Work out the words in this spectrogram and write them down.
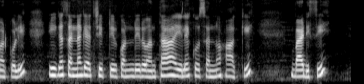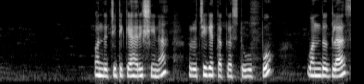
ಮಾಡ್ಕೊಳ್ಳಿ. ಈಗ ಸಣ್ಣಗೆ ಹಚ್ಚಿಟ್ಟಿರ್ಕೊಂಡಿರುವಂಥ ಎಲೆಕೋಸನ್ನು ಹಾಕಿ ಬಾಡಿಸಿ ಒಂದು ಚಿಟಿಕೆ ಅರಿಶಿನ, ರುಚಿಗೆ ತಕ್ಕಷ್ಟು ಉಪ್ಪು, ಒಂದು ಗ್ಲಾಸ್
